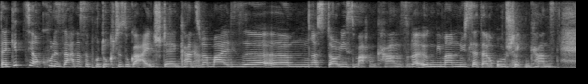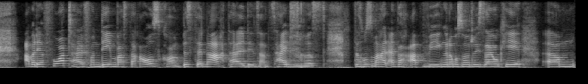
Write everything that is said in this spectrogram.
Da gibt es ja auch coole Sachen, dass du Produkte sogar einstellen kannst Ja. oder mal diese ähm, Stories machen kannst oder irgendwie mal ein Newsletter rumschicken kannst. Aber der Vorteil von dem, was da rauskommt, bis der Nachteil, den es an Zeit Mhm. frisst, das muss man halt einfach abwägen. Und da muss man natürlich sagen, okay, ähm,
